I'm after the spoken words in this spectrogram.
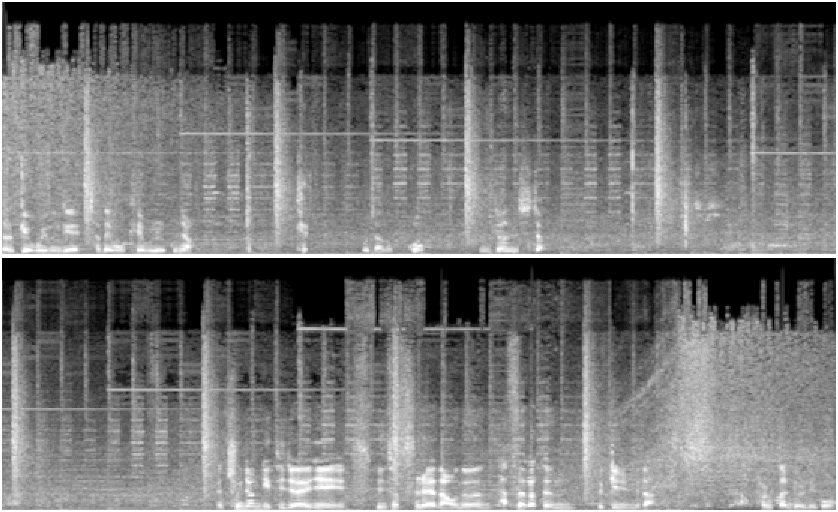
얇게 보이는 게 차데모 케이블이었군요. 이렇게 꽂아놓고 충전 시작. 충전기 디자인이 인서슬에 나오는 타스 같은 느낌입니다. 바로 딱 열리고.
